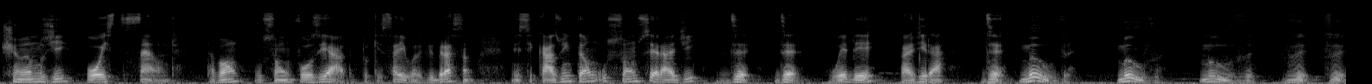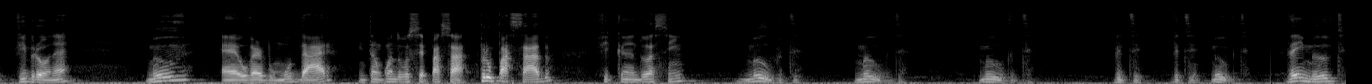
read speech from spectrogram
chamamos de voiced sound, tá bom? O som vozeado, porque saiu a vibração. Nesse caso, então, o som será de D, D. O ED vai virar D. Move, move, move, v, v. Vibrou, né? Move é o verbo mudar. Então, quando você passar para o passado, ficando assim, moved, moved, moved, vd, vd, moved. They moved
